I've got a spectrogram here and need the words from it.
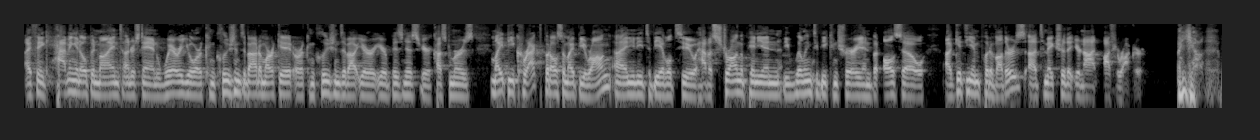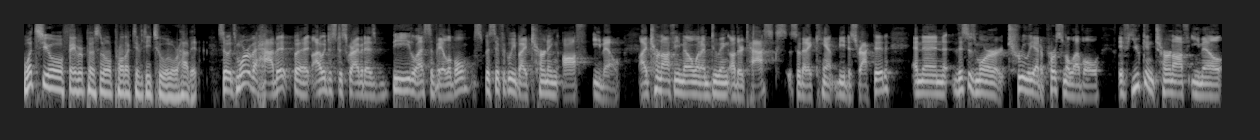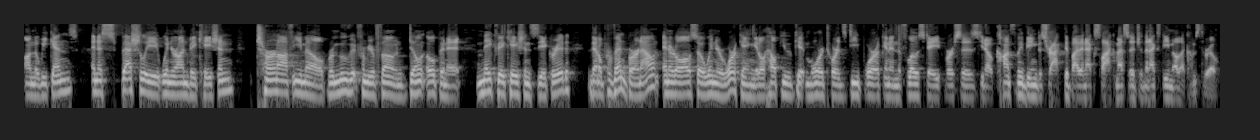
I think having an open mind to understand where your conclusions about a market or conclusions about your, your business or your customers might be correct, but also might be wrong. Uh, and you need to be able to have a strong opinion, be willing to be contrarian, but also uh, get the input of others uh, to make sure that you're not off your rocker. Yeah. What's your favorite personal productivity tool or habit? So it's more of a habit, but I would just describe it as be less available, specifically by turning off email. I turn off email when I'm doing other tasks so that I can't be distracted. And then this is more truly at a personal level. If you can turn off email on the weekends, and especially when you're on vacation, turn off email, remove it from your phone, don't open it, make vacation sacred. That'll prevent burnout. And it'll also, when you're working, it'll help you get more towards deep work and in the flow state versus, you know, constantly being distracted by the next Slack message and the next email that comes through.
